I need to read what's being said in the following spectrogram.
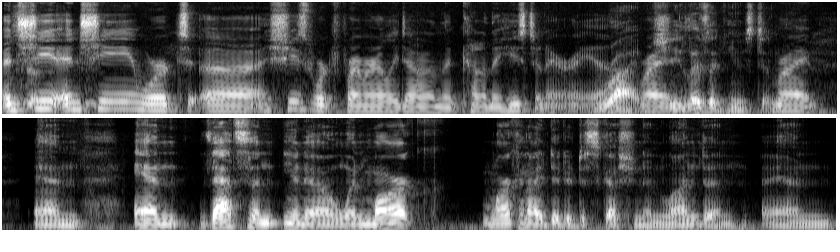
And she and she worked. Uh, she's worked primarily down in the kind of the Houston area. Right. Right. She lives in Houston. right. and and that's an you know when Mark Mark and I did a discussion in London and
